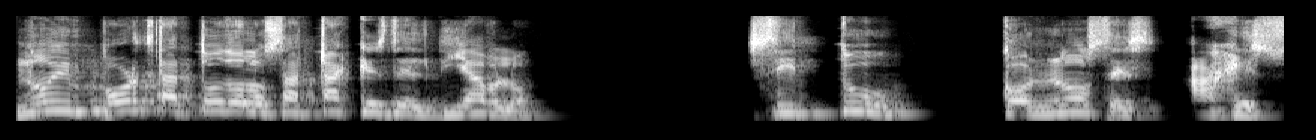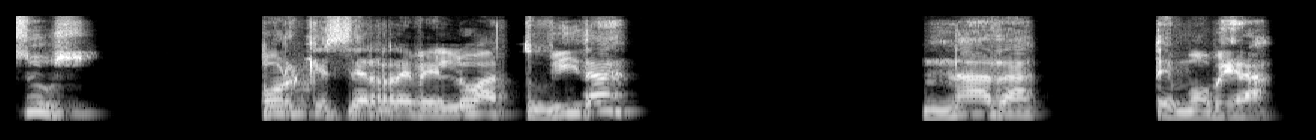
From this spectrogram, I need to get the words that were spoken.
No importa todos los ataques del diablo. Si tú conoces a Jesús porque se reveló a tu vida, nada te moverá.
